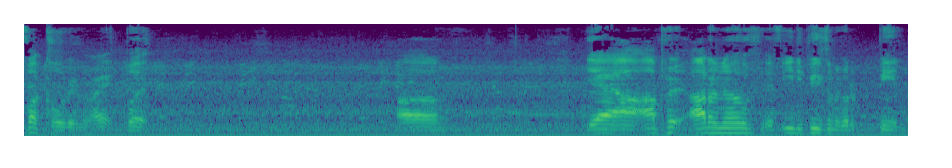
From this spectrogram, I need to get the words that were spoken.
fuck Raven, right? But, um, yeah, I, I'm I don't know if EDP is gonna go to be in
